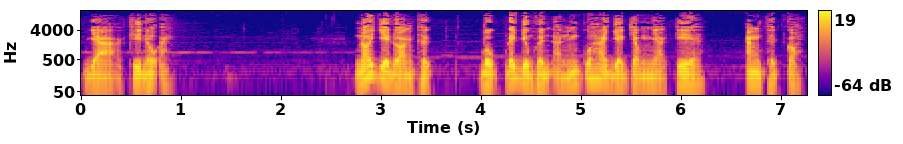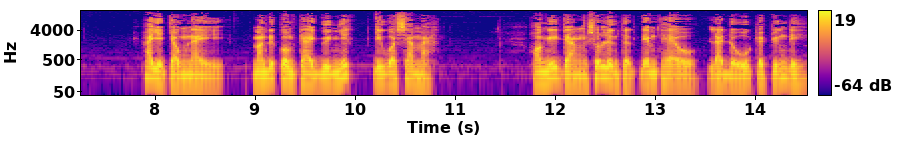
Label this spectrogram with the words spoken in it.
và khi nấu ăn. Nói về đoàn thực, Bụt đã dùng hình ảnh của hai vợ chồng nhà kia ăn thịt con. Hai vợ chồng này mang đứa con trai duy nhất đi qua sa mạc. Họ nghĩ rằng số lương thực đem theo là đủ cho chuyến đi.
